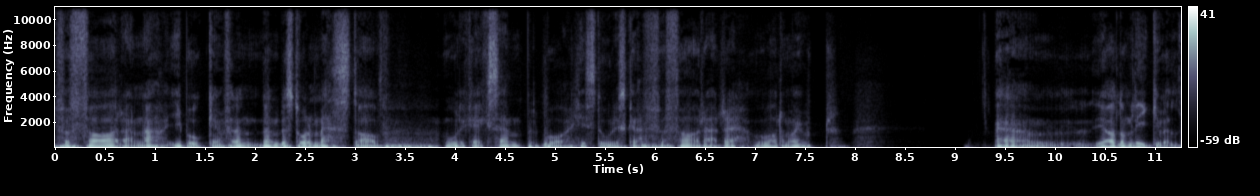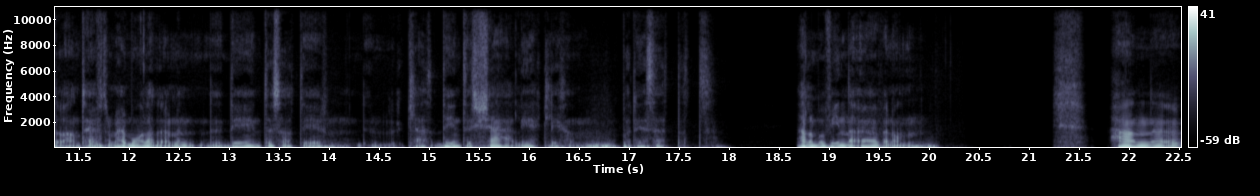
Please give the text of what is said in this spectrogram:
förförarna i boken, för den, den består mest av olika exempel på historiska förförare och vad de har gjort. Eh, ja, de ligger väl då antar jag efter de här månaderna. Men det är inte så att det är, det är inte kärlek liksom på det sättet. Det handlar om att vinna över någon. Han eh,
